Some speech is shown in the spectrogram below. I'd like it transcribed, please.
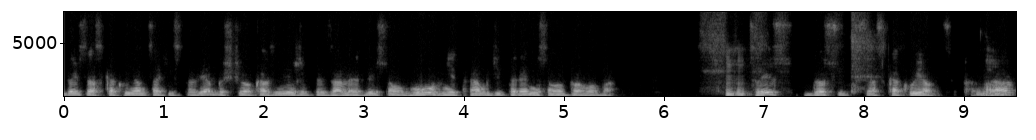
dość zaskakująca historia, bo się okazuje, że te zalewy są głównie tam, gdzie tereny są obwałowane. Co jest dosyć zaskakujące, prawda? No.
